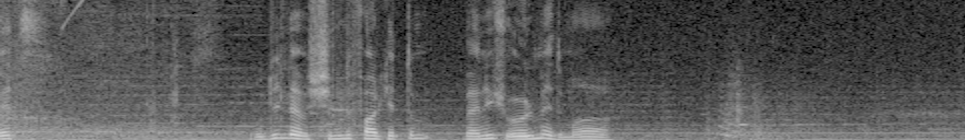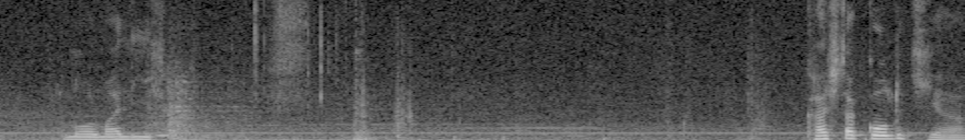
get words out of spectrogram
Yet. O değil de şimdi fark ettim. Ben hiç ölmedim ha. Bu normal değil. Kaç dakika oldu ki ya?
